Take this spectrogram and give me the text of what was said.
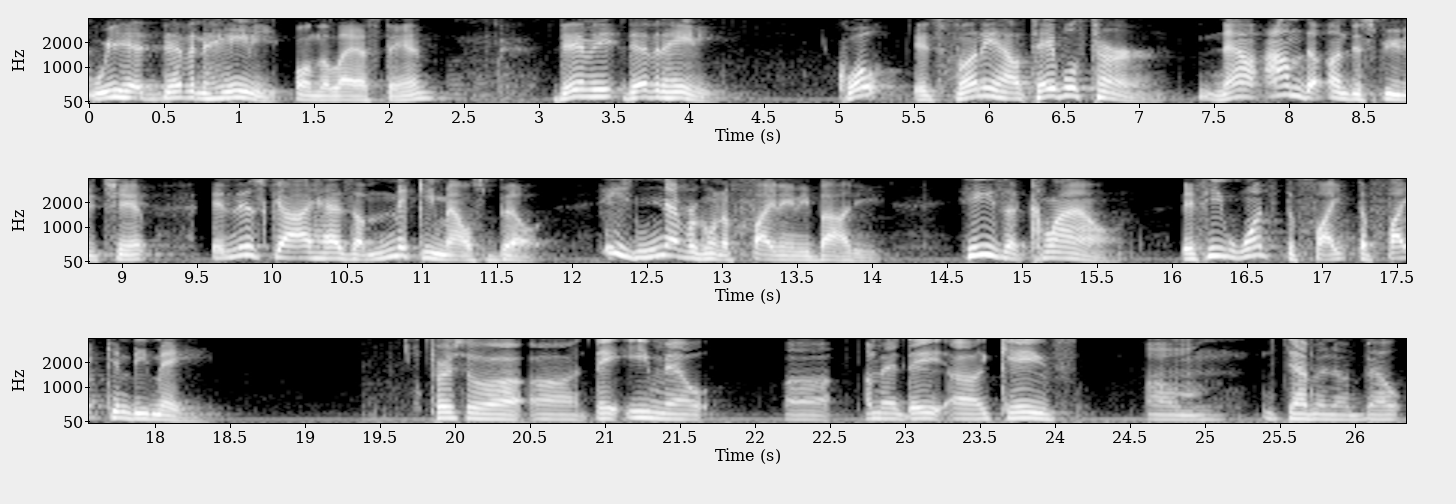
We, we, had Devin Haney on the last stand. Devin, Devin Haney, quote, it's funny how tables turn. Now I'm the undisputed champ, and this guy has a Mickey Mouse belt. He's never going to fight anybody. He's a clown. If he wants to fight, the fight can be made. First of all, uh, they emailed, uh, I mean, they uh, gave um, Devin a belt.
